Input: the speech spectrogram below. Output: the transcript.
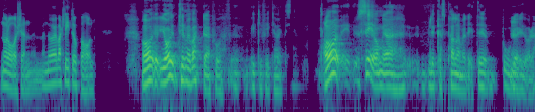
några år sedan, men då har det varit lite uppehåll. Ja, jag har till och med varit där på Wikifika faktiskt. Ja, se om jag lyckas palla mig dit. Det borde jag göra.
